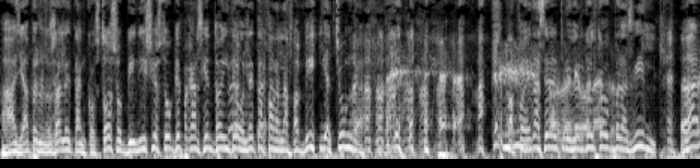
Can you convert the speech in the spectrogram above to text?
Ah, ya, pero no sale tan costoso. Vinicius tuvo que pagar 120 boletas para la familia, chunga. para poder hacer el primer gol con Brasil. ¿Ah?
